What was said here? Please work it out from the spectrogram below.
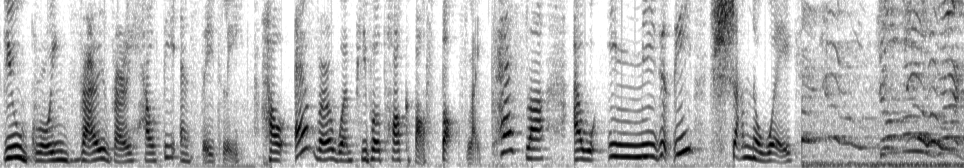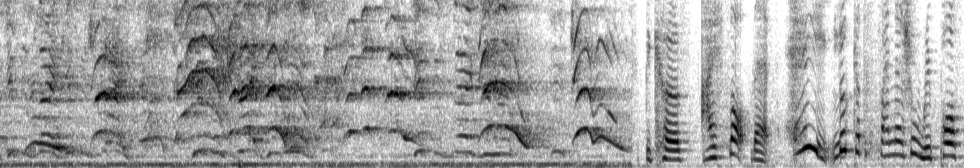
still growing very, very healthy and stately. However, when people talk about stocks like Tesla, I will immediately shun away. Because I thought that, hey, look at the financial reports,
